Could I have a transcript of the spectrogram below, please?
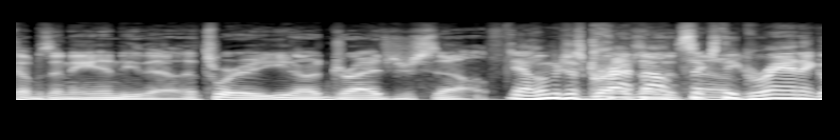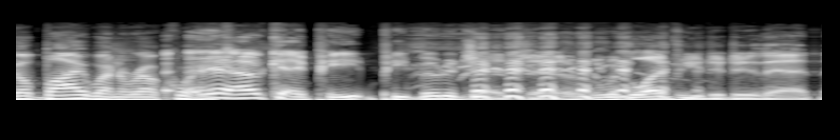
comes in handy, though. That's where you know it drives yourself. yeah, let me just crap out 60 own. grand and go buy one real quick. Yeah, okay, Pete. Pete Buttigieg uh, would love you to do that.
